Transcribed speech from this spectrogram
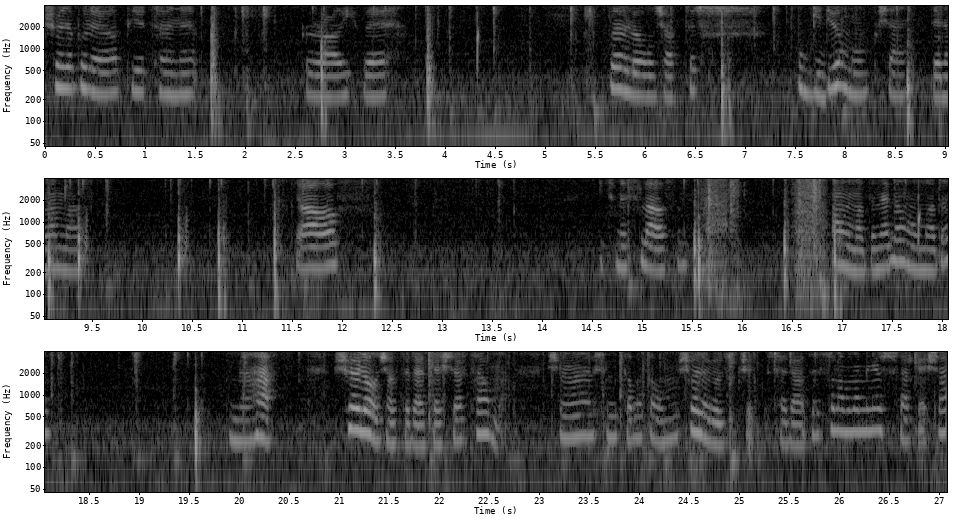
şöyle buraya bir tane ray ve böyle olacaktır. Bu gidiyor mu? Bir şey denemem lazım. Ya of. Gitmesi lazım. Olmadı. Neden olmadı? Ha. Şöyle olacaktır arkadaşlar tamam mı? Şimdi ben hepsini kapatalım. Şöyle gözükecektir herhalde. Sonra buna biniyorsunuz arkadaşlar.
